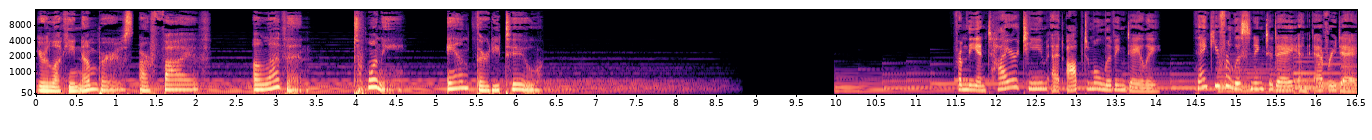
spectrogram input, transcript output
Your lucky numbers are 5, 11, 20, and 32. From the entire team at Optimal Living Daily, thank you for listening today and every day.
